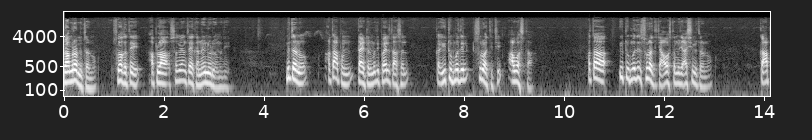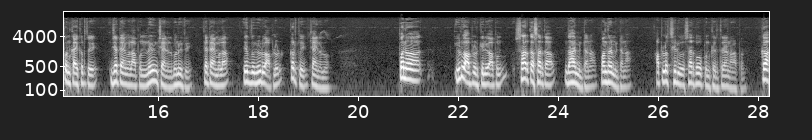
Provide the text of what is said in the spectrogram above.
राम राम मित्रांनो. स्वागत आहे आपला सगळ्यांचा एका नवीन व्हिडिओमध्ये. मित्रांनो आता आपण टायटलमध्ये पाहिलंच असेल का यूट्यूबमधील सुरुवातीची अवस्था. आता यूट्यूबमधील सुरुवातीची अवस्था म्हणजे अशी मित्रांनो का आपण काय करतो आहे ज्या टायमाला आपण नवीन चॅनल बनवतो आहे त्या टायमाला एक दोन व्हिडिओ अपलोड करतो आहे चॅनलवर पण व्हिडिओ अपलोड केले आपण सारखा सारखा दहा मिनिटांना पंधरा मिनिटांना आपलाच व्हिडिओ सारखं ओपन करीत राहणार आपण. का?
